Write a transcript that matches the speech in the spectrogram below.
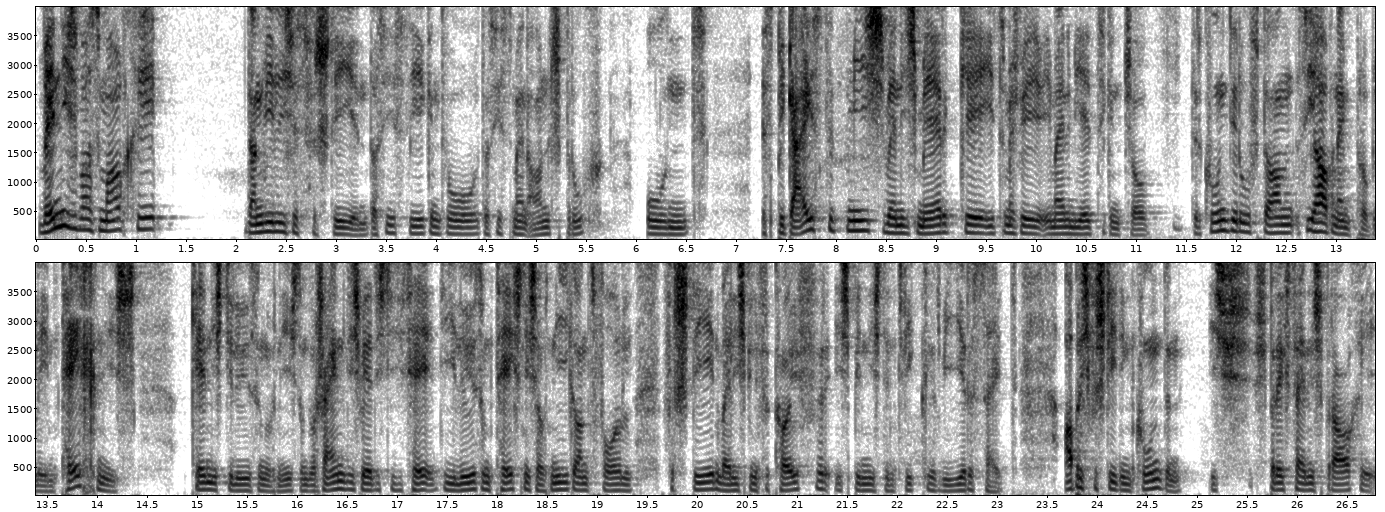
wenn ich was mache, dann will ich es verstehen. Das ist irgendwo, das ist mein Anspruch. Und es begeistert mich, wenn ich merke, zum Beispiel in meinem jetzigen Job, der Kunde ruft an, Sie haben ein Problem. Technisch kenne ich die Lösung noch nicht und wahrscheinlich werde ich die, die Lösung technisch auch nie ganz voll verstehen, weil ich bin Verkäufer, ich bin nicht Entwickler, wie ihr seid. Aber ich verstehe den Kunden ich spreche seine Sprache.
